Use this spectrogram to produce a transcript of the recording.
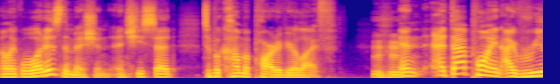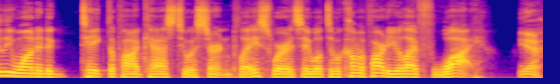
I'm like, Well, what is the mission? And she said, To become a part of your life. Mm-hmm. And at that point, I really wanted to take the podcast to a certain place where I'd say, Well, to become a part of your life, why? yeah.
